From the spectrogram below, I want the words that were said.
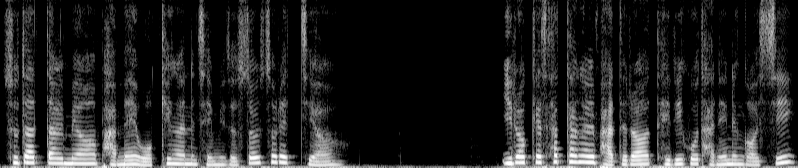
수다 떨며 밤에 워킹하는 재미도 쏠쏠했지요. 이렇게 사탕을 받으러 데리고 다니는 것이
